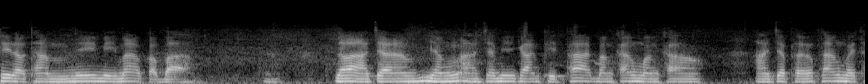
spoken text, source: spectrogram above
ที่เราทำนี้มีมากกว่าบาปเราอาจจะยังอาจจะมีการผิดพลาดบางครั้งบางคราว อาจจะเผลอพลั้งไปท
